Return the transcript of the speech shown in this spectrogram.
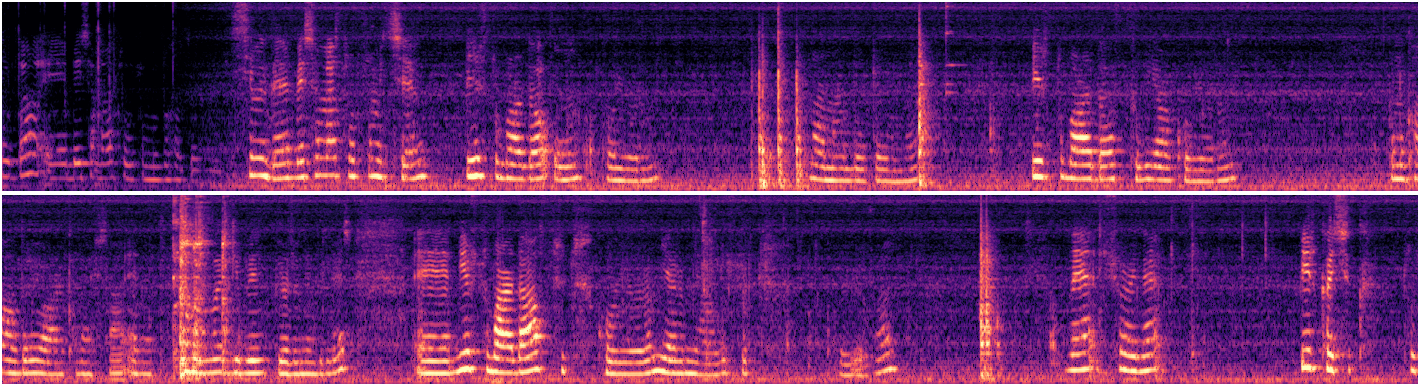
burada e, beşamel sosumuzu hazırlıyorum. Şimdi beşamel sosum için bir su bardağı un koyuyorum normal bulgurunu. Bir su bardağı sıvı yağ koyuyorum. Bunu kaldırıyor arkadaşlar. Evet. Fazla gibi görünebilir. Ee, bir su bardağı süt koyuyorum. Yarım yağlı süt koyuyorum. Ve şöyle bir kaşık tuz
